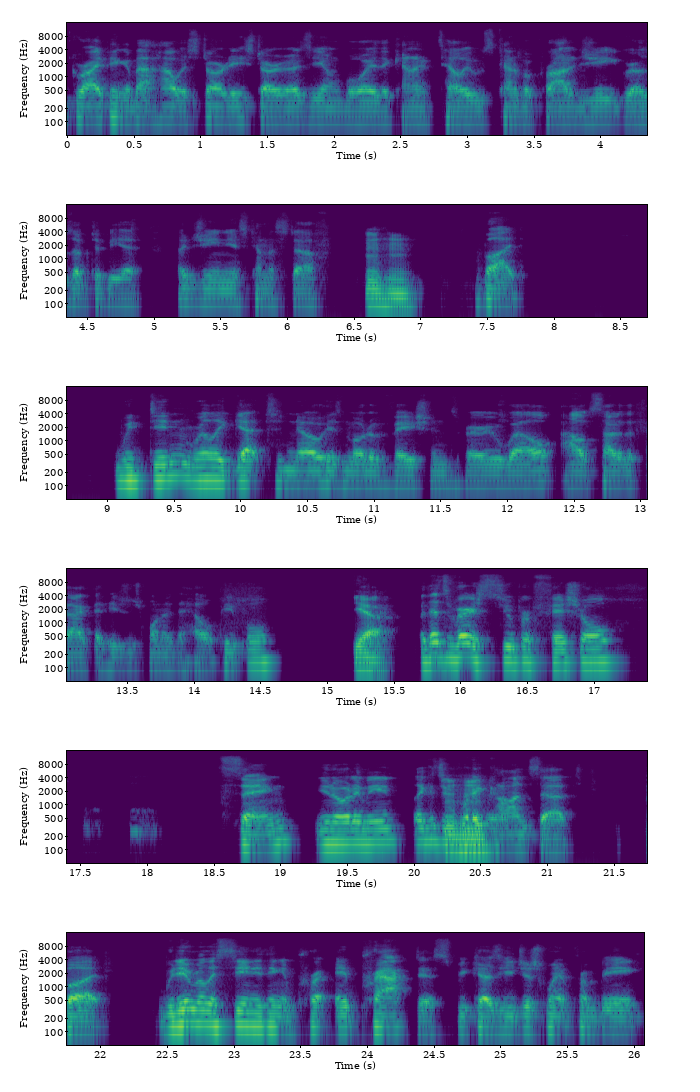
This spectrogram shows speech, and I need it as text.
griping about how it started. He started as a young boy. They kind of tell he was kind of a prodigy, grows up to be a, a genius kind of stuff. Mhm. But we didn't really get to know his motivations very well outside of the fact that he just wanted to help people. yeah, But that's a very superficial thing. You know what I mean? Like, it's a great mm-hmm. concept, but we didn't really see anything in, pra- in practice because he just went from being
